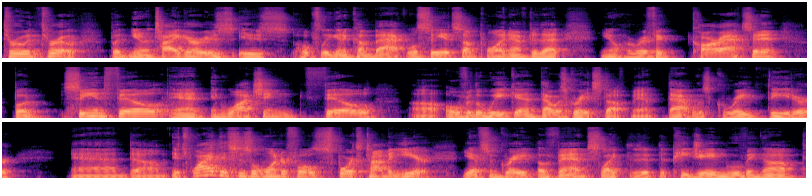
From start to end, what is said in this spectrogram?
through and through. But you know, Tiger is is hopefully going to come back. We'll see at some point after that you know horrific car accident. But seeing Phil and and watching Phil uh, over the weekend, that was great stuff, man. That was great theater. And um, it's why this is a wonderful sports time of year. You have some great events like the, the PGA moving up.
